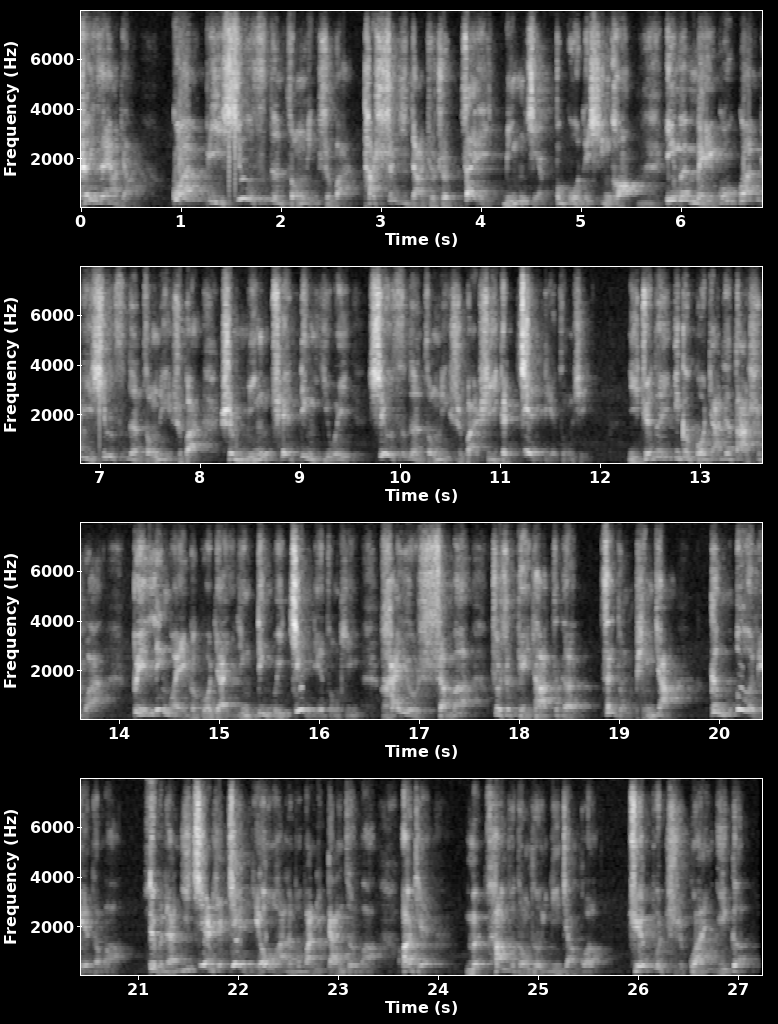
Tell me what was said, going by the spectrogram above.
可以这样讲，关闭休斯顿总领事馆，它实际上就是再明显不过的信号，因为美国关闭休斯顿总领事馆是明确定义为休斯顿总领事馆是一个间谍中心。你觉得一个国家的大使馆被另外一个国家已经定为间谍中心，还有什么就是给他这个这种评价更恶劣的吗？对不对？你既然是间谍，我还能不把你赶走吗？而且，美川普总统已经讲过了，绝不只关一个。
